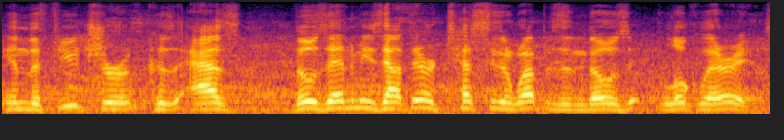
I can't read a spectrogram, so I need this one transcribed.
in the future, because as those enemies out there are testing their weapons in those local areas.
